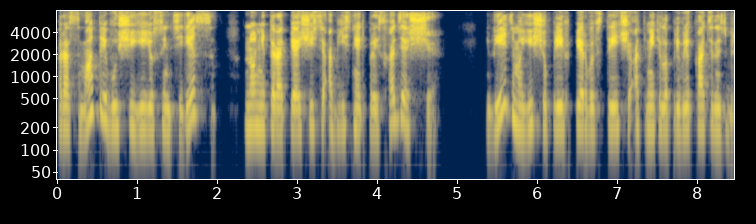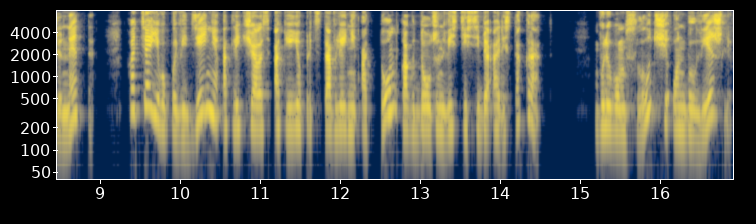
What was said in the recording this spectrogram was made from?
рассматривающий ее с интересом, но не торопящийся объяснять происходящее. Ведьма еще при их первой встрече отметила привлекательность брюнета, хотя его поведение отличалось от ее представлений о том, как должен вести себя аристократ. В любом случае он был вежлив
